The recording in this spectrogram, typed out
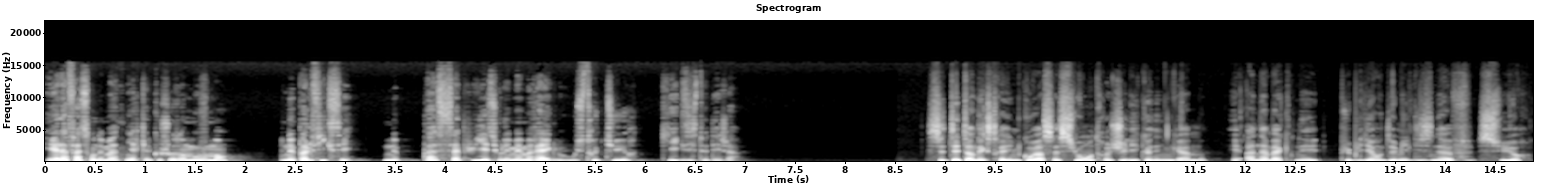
Et à la façon de maintenir quelque chose en mouvement, de ne pas le fixer, de ne pas s'appuyer sur les mêmes règles ou structures qui existent déjà. C'était un extrait d'une conversation entre Julie Cunningham et Anna McNay, publiée en 2019 sur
